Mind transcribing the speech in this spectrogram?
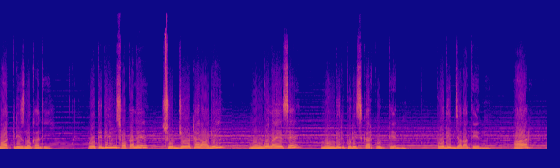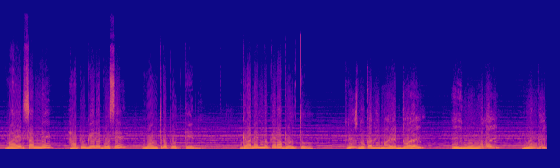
মা কৃষ্ণকালী। প্রতিদিন সকালে সূর্য ওঠার আগেই মঙ্গলা এসে মন্দির পরিষ্কার করতেন, প্রদীপ জ্বালাতেন আর মায়ের সামনে হাঁটু গেড়ে বসে মন্ত্র পড়তেন। গ্রামের লোকেরা বলতো, কৃষ্ণকালী মায়ের দয়ায় এই মঙ্গলায় মন্দির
